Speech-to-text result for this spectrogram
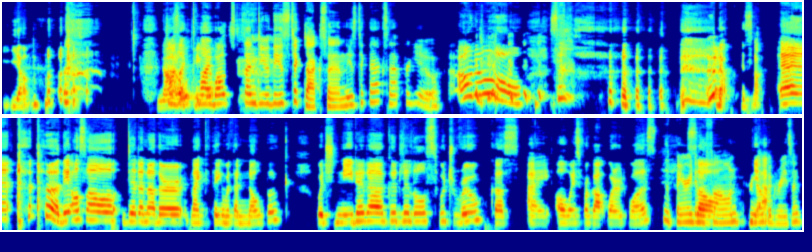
yum? Not like, well, I won't send you these TikToks then. These TikToks not for you. Oh no! No, it's not. And they also did another like thing with a notebook, which needed a good little switcheroo because I always forgot where it was. Just buried in the phone for no good reason.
